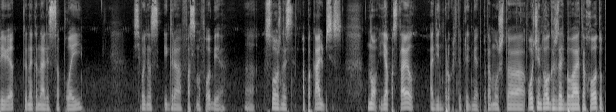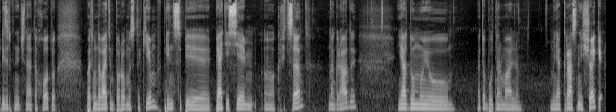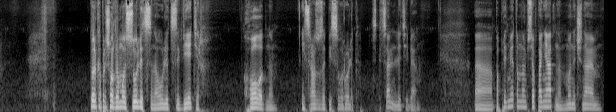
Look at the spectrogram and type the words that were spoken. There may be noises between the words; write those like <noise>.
Привет, ты на канале Саплей. Сегодня у нас игра Фасмофобия. А, сложность Апокалипсис. Но я поставил один проклятый предмет, потому что очень долго ждать бывает охоту, призрак начинает охоту. Поэтому давайте мы попробуем с таким. В принципе, 5,7 э, коэффициент награды. Я думаю, это будет нормально. У меня красные щеки. Только пришел домой с улицы, на улице ветер, холодно. И сразу записываю ролик специально для тебя. А, по предметам нам все понятно. Мы начинаем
